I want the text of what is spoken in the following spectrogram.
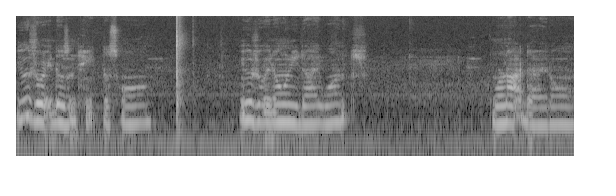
Usually it doesn't take this long. Usually I only die once. Or not die at all.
